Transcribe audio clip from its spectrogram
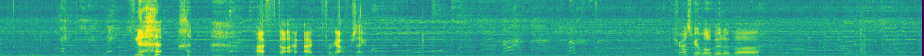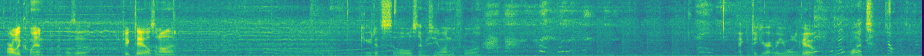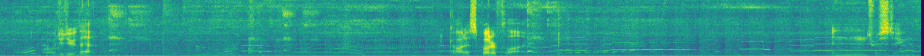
I thought I, I forgot for a second. She reminds me a little bit of uh, Harley Quinn, like with the pigtails and all that. Gate of Souls, never seen one before. I can take you right where you want to go. What? How would you do that? Goddess Butterfly. Interesting.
